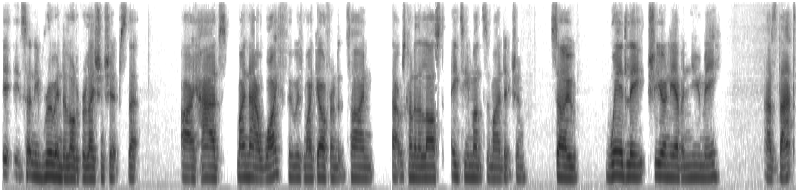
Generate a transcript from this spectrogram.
it, it certainly ruined a lot of relationships that I had. My now wife, who was my girlfriend at the time, that was kind of the last 18 months of my addiction. So weirdly, she only ever knew me as that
